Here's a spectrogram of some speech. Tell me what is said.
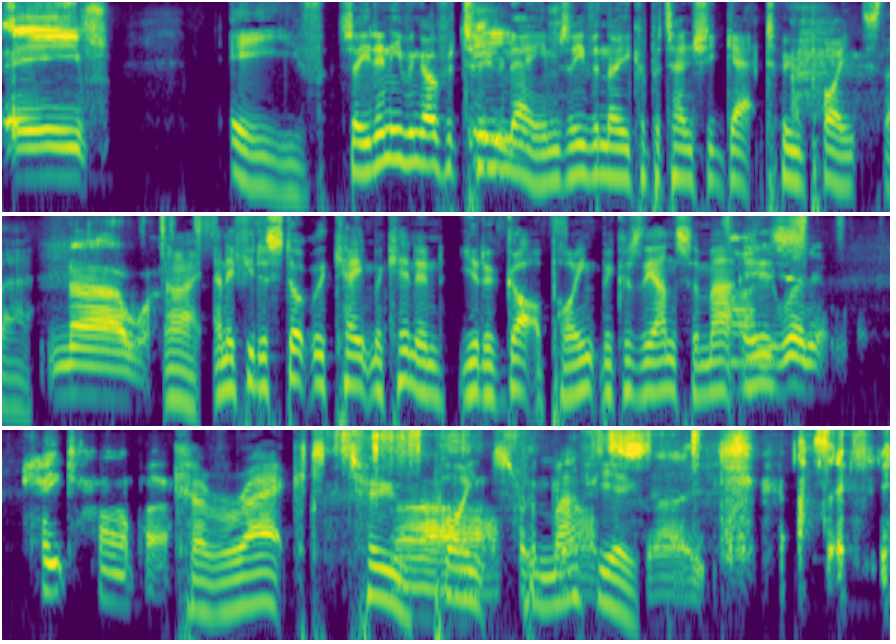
Eve. Eve. So you didn't even go for two Eve. names, even though you could potentially get two points there. No. All right, and if you'd have stuck with Kate McKinnon, you'd have got a point because the answer, Matt, Oh, is really- Kate Harper. correct. Two Oh, points for, Matthew. God's sake. As if you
